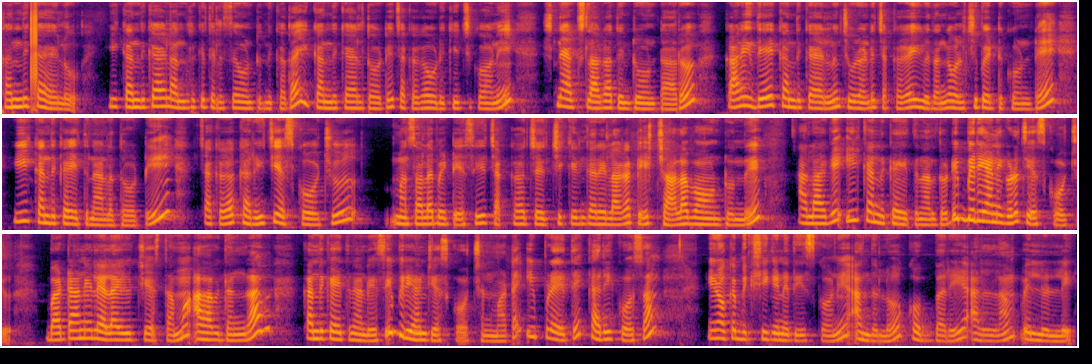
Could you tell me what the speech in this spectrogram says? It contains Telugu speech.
కందికాయలు. ఈ కందికాయలు అందరికీ తెలిసే ఉంటుంది కదా? ఈ కందికాయలతోటి చక్కగా ఉడికించుకొని స్నాక్స్ లాగా తింటూ ఉంటారు. కానీ ఇదే కందికాయలను చూడండి చక్కగా ఈ విధంగా ఒలిచిపెట్టుకుంటే ఈ కందికాయ ఇత్తనాలతోటి చక్కగా కర్రీ చేసుకోవచ్చు. మసాలా పెట్టేసి చక్కగా చికెన్ కర్రీ లాగా టేస్ట్ చాలా బాగుంటుంది. అలాగే ఈ కందికాయ ఇత్తనాలతోటి బిర్యానీ కూడా చేసుకోవచ్చు. బఠానీలు ఎలా యూజ్ చేస్తామో ఆ విధంగా కందికాయ ఇతనాలు వేసి బిర్యానీ చేసుకోవచ్చు అనమాట ఇప్పుడైతే కర్రీ కోసం నేను ఒక మిక్సీ గిన్నె తీసుకొని అందులో కొబ్బరి అల్లం వెల్లుల్లి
